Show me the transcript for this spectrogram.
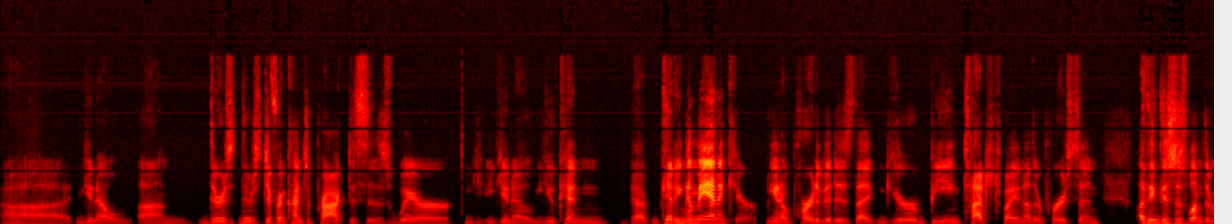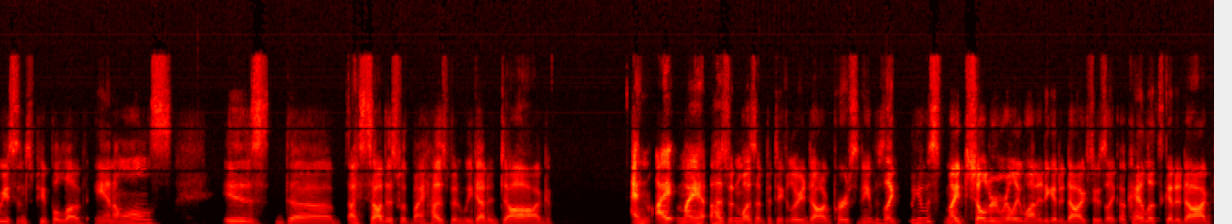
uh you know um there's there's different kinds of practices where y- you know you can uh, getting a manicure you know part of it is that you're being touched by another person i think this is one of the reasons people love animals is the I saw this with my husband. We got a dog. And I my husband wasn't particularly a dog person. He was like he was my children really wanted to get a dog. So he was like, okay, let's get a dog.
